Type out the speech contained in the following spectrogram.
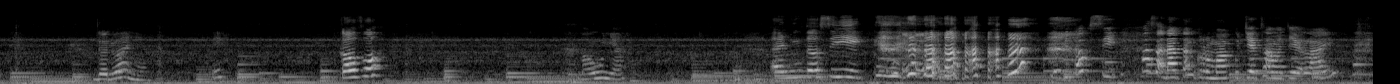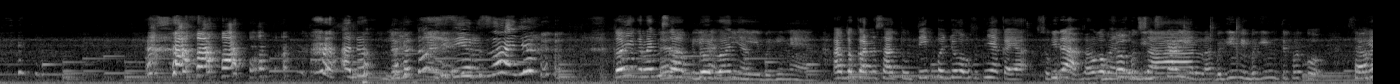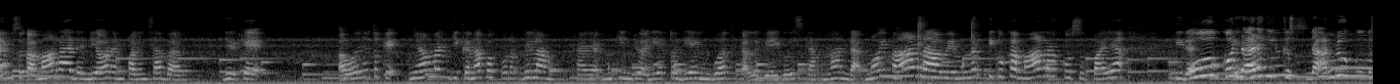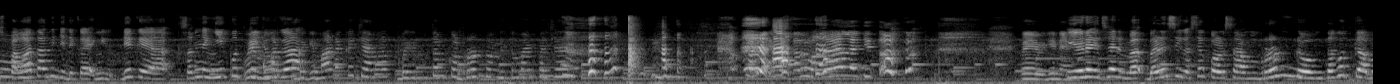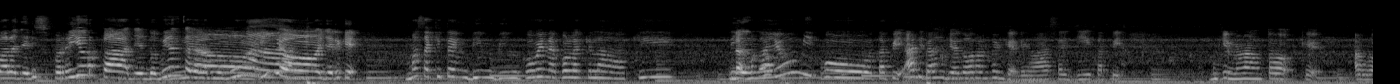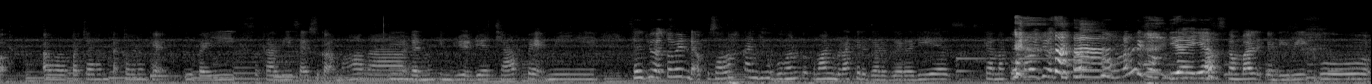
dua-duanya? Ih. kau Fo? Maunya? Anjing toksik lebih toksik masa datang ke rumahku chat sama cewek lain? Aduh. Jahat iya bisa dua-duanya. begini. Atau karena satu tipe juga maksudnya kayak suka tidak bukan begini sekali. Begini begini tipeku. Saya orang Ya. yang suka marah dan dia orang yang paling sabar. Jadi kayak awalnya tuh kayak nyaman jika kenapa aku bilang? Kayak mungkin juga dia tuh dia yang buat kak lebih egois. Karena ndak mau marah we mengerti kok kak marah kok supaya tidak. Oh, kok nggak ada kes, nggak ambil kok kesepakatan nih jadi kayak dia kayak kesannya ngikut Weh, juga. bagaimana ke cara bagaimana kalau berondong ditemani pacaran kalau mengalah gitu. Weh, begini. Iya udah itu saya ba- balik sih kasih kalau sama berondong takut kak malah jadi superior kak. Jadi dominan kak dalam hubungan. iya. Jadi kayak masa kita yang bimbing kowe aku laki-laki? Iya, nggak toh. mengayomi kok tapi ada bilang dia tuh orang kan kayak dewasa ji. Tapi mungkin memang tuh kayak awal awal pacaran kak tuh kayak "Ih, baik sekali saya suka marah Hmm. dan mungkin dia dia capek nih. Saya juga tuh enggak aku salahkan di hubunganku kemarin berakhir gara-gara dia. Karena aku tahu juga sifatku ngerti kok. Iya iya. harus kembali ke diriku.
